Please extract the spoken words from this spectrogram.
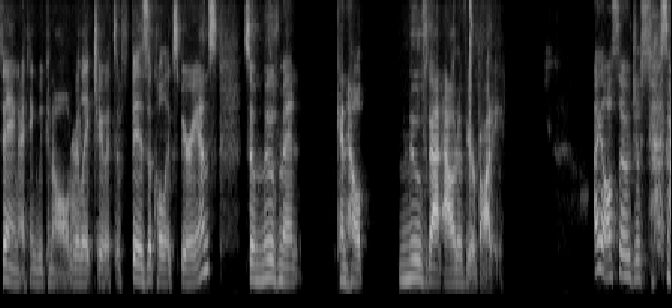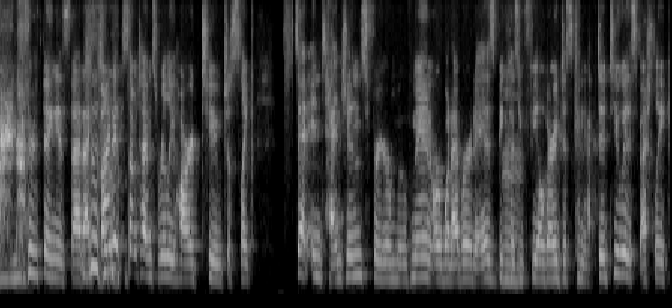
thing i think we can all relate to it's a physical experience so movement can help move that out of your body I also just sorry, another thing is that I find it sometimes really hard to just like set intentions for your movement or whatever it is because Mm. you feel very disconnected to it, especially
